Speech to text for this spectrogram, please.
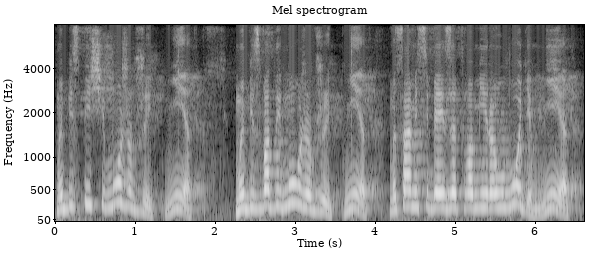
Мы без пищи можем жить? Нет. Мы без воды можем жить? Нет. Мы сами себя из этого мира уводим? Нет.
